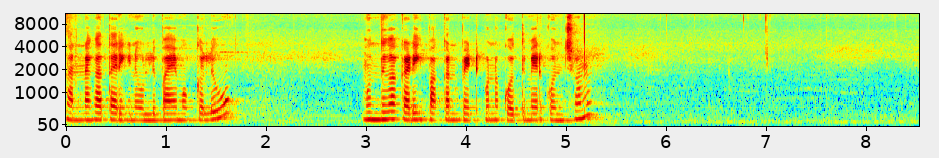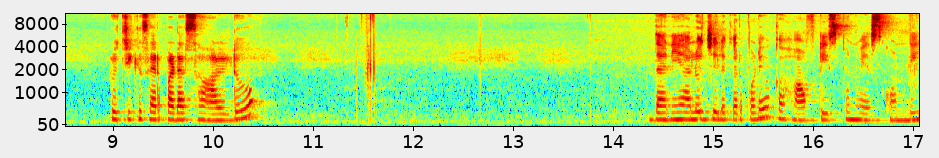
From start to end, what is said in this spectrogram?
సన్నగా తరిగిన ఉల్లిపాయ ముక్కలు ముందుగా కడిగి పక్కన పెట్టుకున్న కొత్తిమీర కొంచెం రుచికి సరిపడా సాల్టు ధనియాలు జీలకర్ర పొడి ఒక హాఫ్ టీ స్పూన్ వేసుకోండి.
